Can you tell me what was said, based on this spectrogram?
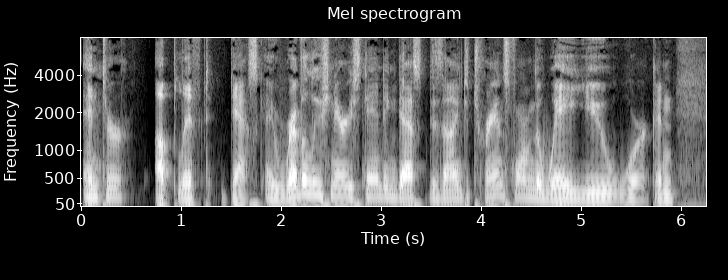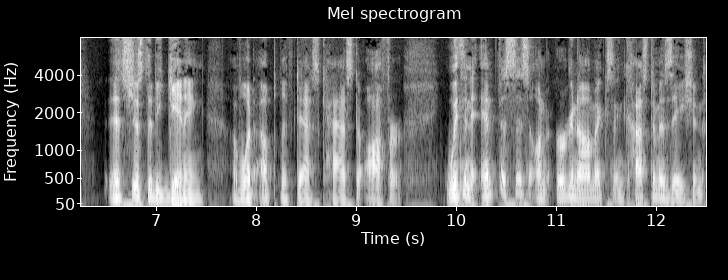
Enter Uplift Desk, a revolutionary standing desk designed to transform the way you work. And that's just the beginning of what Uplift Desk has to offer. With an emphasis on ergonomics and customization,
